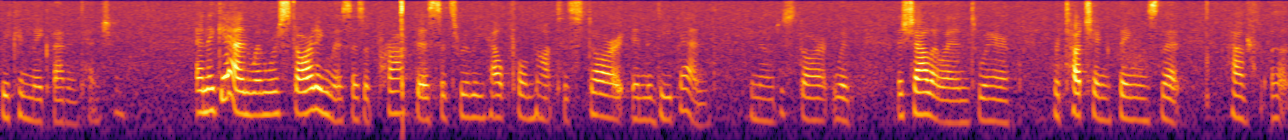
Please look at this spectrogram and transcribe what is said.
we can make that intention. And again, when we're starting this as a practice, it's really helpful not to start in the deep end, you know, to start with the shallow end where we're touching things that have, uh,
